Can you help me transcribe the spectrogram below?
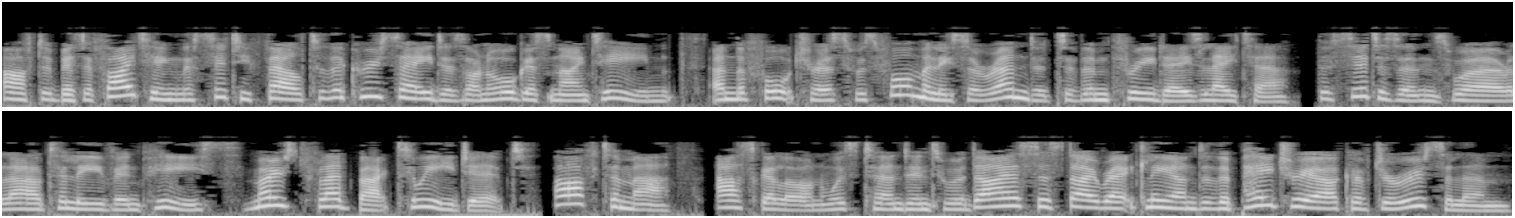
After bitter fighting the city fell to the Crusaders on August 19, and the fortress was formally surrendered to them three days later. The citizens were allowed to leave in peace, most fled back to Egypt. Aftermath Ascalon was turned into a diocese directly under the Patriarch of Jerusalem.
